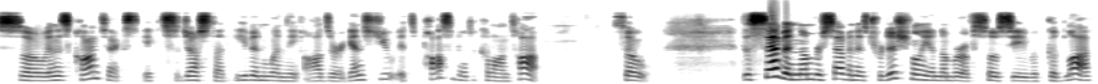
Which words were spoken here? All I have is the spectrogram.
So, in this context, it suggests that even when the odds are against you, it's possible to come on top. So, the seven, number seven, is traditionally a number associated with good luck.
